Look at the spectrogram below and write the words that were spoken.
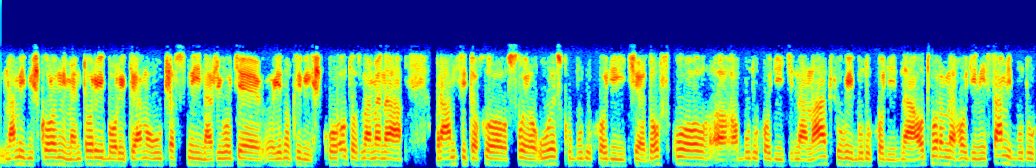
nami vyškolení mentori boli priamo účastní na živote jednotlivých škôl. To znamená, v rámci toho svojho úvesku budú chodiť do škôl, budú chodiť na náčuvy, budú chodiť na otvorené hodiny, sami budú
